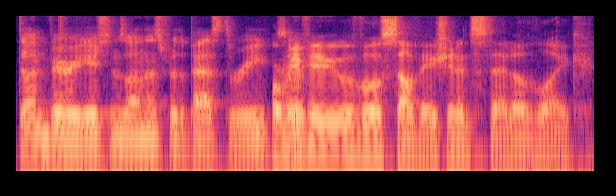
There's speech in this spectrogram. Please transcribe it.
done variations on this for the past three. Or so- maybe it was Salvation instead of like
